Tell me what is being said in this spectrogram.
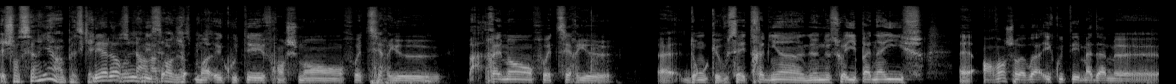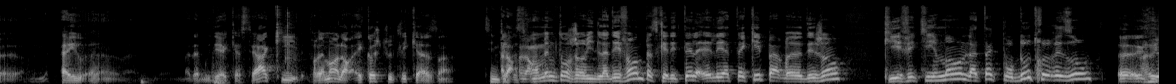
J'en sais rien, parce qu'il y Mais a alors, un mais rapport ça- d'inspection. moi, écoutez, franchement, faut être sérieux. Bah. Vraiment, faut être sérieux. Euh, donc, vous savez très bien, ne, ne soyez pas naïfs. Euh, en revanche, on va voir, écoutez, Madame, euh, euh, Madame Oudéa Castera, qui vraiment, alors, elle coche toutes les cases. hein. Alors, en même temps, j'ai envie de la défendre parce qu'elle est, telle- elle est attaquée par euh, des gens qui, effectivement, l'attaquent pour d'autres raisons euh, Ah oui.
